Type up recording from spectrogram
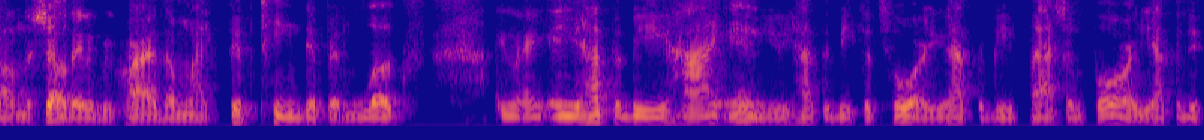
on the show. They require them like 15 different looks. And and you have to be high end. You have to be couture. You have to be fashion forward. You have to do.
